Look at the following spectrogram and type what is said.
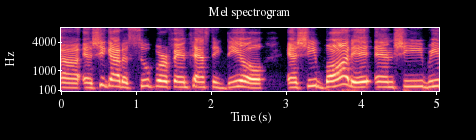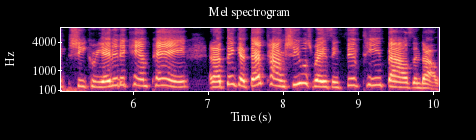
uh, and she got a super fantastic deal and she bought it and she re- she created a campaign and i think at that time she was raising $15000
